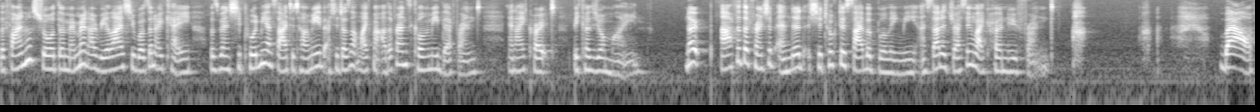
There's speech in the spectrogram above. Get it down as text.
The final straw, the moment I realized she wasn't okay, was when she pulled me aside to tell me that she doesn't like my other friends calling me their friend. And I quote, because you're mine. Nope. After the friendship ended, she took to cyberbullying me and started dressing like her new friend. Wow,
